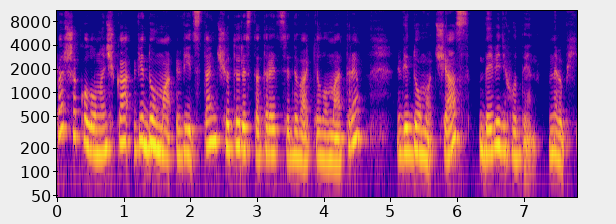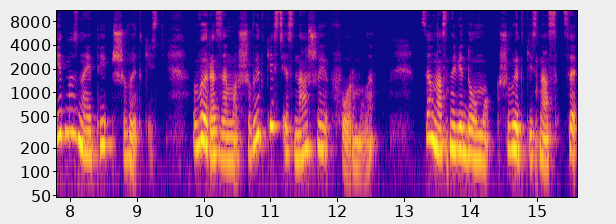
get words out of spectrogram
Перша колоночка відома відстань 432 км, відомо час 9 годин. Необхідно знайти швидкість. Виразимо швидкість із нашої формули. Це у нас невідомо швидкість нас це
